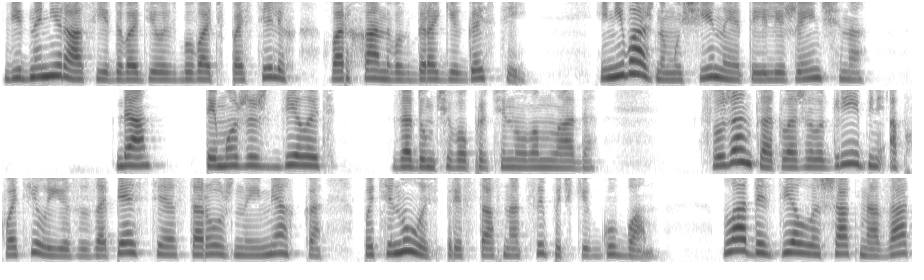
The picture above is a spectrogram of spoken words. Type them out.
Видно, не раз ей доводилось бывать в постелях в Архановых дорогих гостей. И неважно, мужчина это или женщина. «Да, ты можешь сделать...» — задумчиво протянула Млада. Служанка отложила гребень, обхватила ее за запястье, осторожно и мягко потянулась, привстав на цыпочки к губам. Влада сделала шаг назад,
